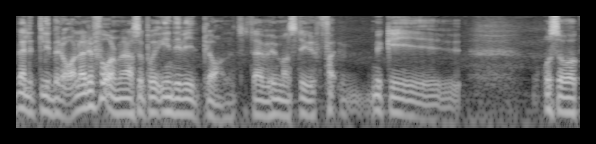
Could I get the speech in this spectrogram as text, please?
väldigt liberala reformer, alltså på individplanet. Hur man styr mycket i... Och så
